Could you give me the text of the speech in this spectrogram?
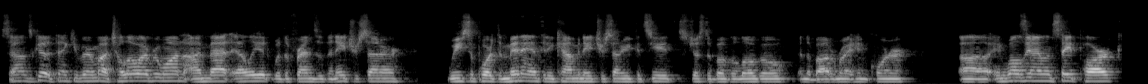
Sounds good. Thank you very much. Hello, everyone. I'm Matt Elliott with the Friends of the Nature Center. We support the Minna Anthony Common Nature Center. You can see it's just above the logo in the bottom right-hand corner. Uh, in Wellesley Island State Park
